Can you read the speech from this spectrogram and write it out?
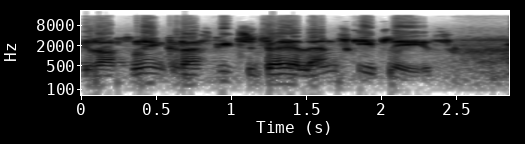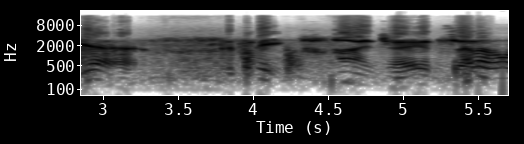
good afternoon. Could I speak to Jay Alanski, please? Yeah, it's me. Hi, Jay. It's uh, Hello.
